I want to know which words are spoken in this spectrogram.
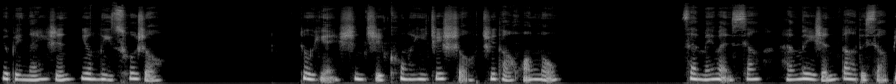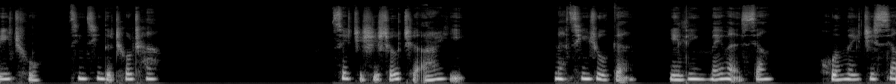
又被男人用力搓揉，杜远甚至空了一只手指导黄龙，在每晚香还未人到的小逼处轻轻的抽插。虽只是手指而已，那侵入感也令每晚香魂为之消，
